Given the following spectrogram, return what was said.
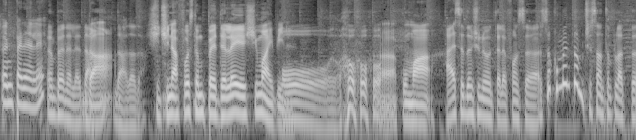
În PNL? În PNL, da. Da. Da, da, da. Și cine a fost în PDL e și mai bine. Oh, oh, oh, oh. Acum, Hai să dăm și noi un telefon să, să comentăm ce s-a întâmplat uh,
